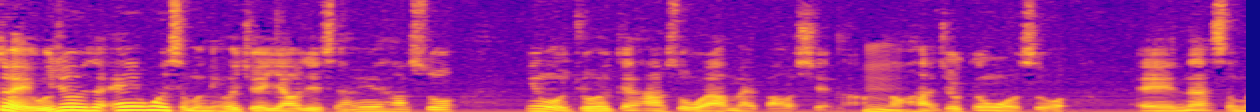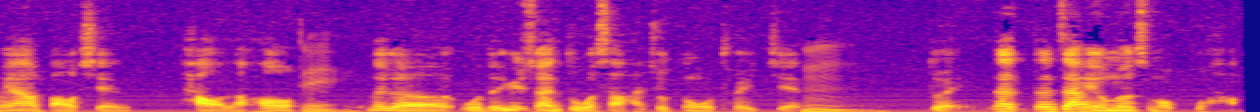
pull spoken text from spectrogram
对我就会说，哎，为什么你会觉得药剂师？因为他说，因为我就会跟他说我要买保险啊，然后他就跟我说，哎，那什么样的保险？好，然后那个我的预算多少，他就跟我推荐。嗯，对，那那这样有没有什么不好？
